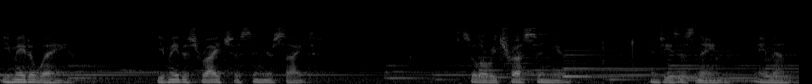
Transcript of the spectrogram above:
You made a way. You made us righteous in your sight. So, Lord, we trust in you. In Jesus' name, amen.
